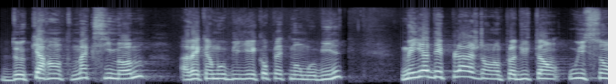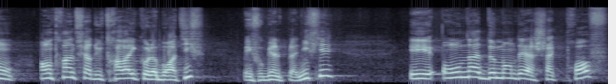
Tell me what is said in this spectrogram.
de 40 maximum, avec un mobilier complètement mobile. Mais il y a des plages dans l'emploi du temps où ils sont en train de faire du travail collaboratif, mais il faut bien le planifier. Et on a demandé à chaque prof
